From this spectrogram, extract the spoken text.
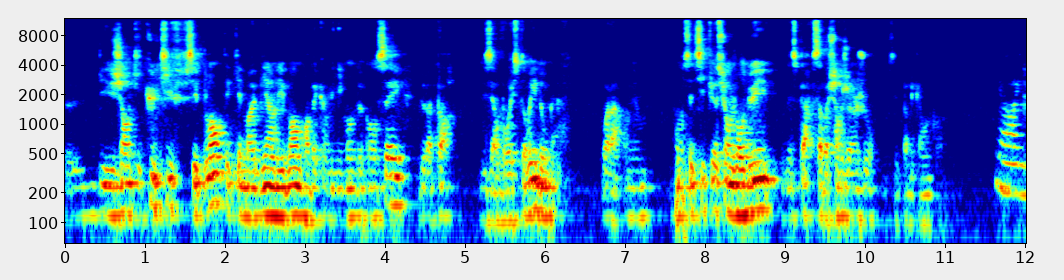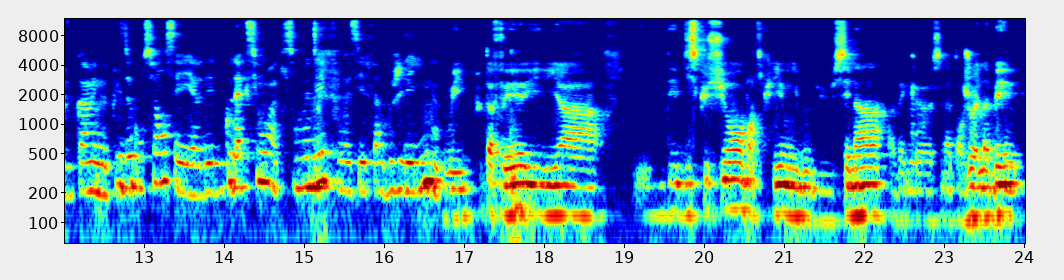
euh, des gens qui cultivent ces plantes et qui aimeraient bien les vendre avec un minimum de conseils, de la part des herboristeries. Donc voilà, on est dans cette situation aujourd'hui. On espère que ça va changer un jour. C'est pas le cas encore. Il y a quand même une prise de conscience et euh, beaucoup d'actions qui sont menées pour essayer de faire bouger les lignes. Oui, tout à fait. Il y a des discussions, en particulier au niveau du Sénat, avec euh, le sénateur Joël Labbé,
